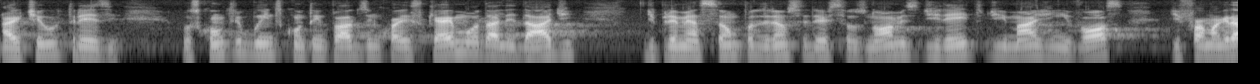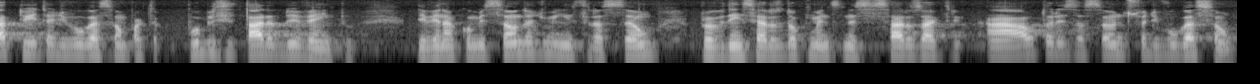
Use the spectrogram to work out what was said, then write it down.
Artigo 13 os contribuintes contemplados em quaisquer modalidade de premiação poderão ceder seus nomes, direito de imagem e voz de forma gratuita à divulgação publicitária do evento, devendo a comissão de administração providenciar os documentos necessários à autorização de sua divulgação.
